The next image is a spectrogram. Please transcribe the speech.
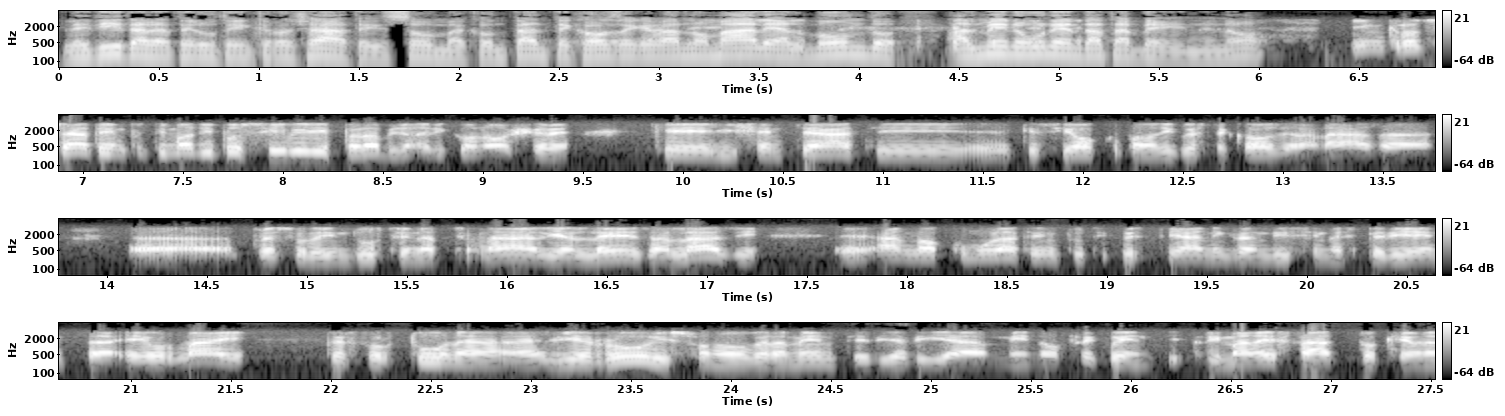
le dita le ha tenute incrociate, insomma, con tante cose che vanno male al mondo, almeno una è andata bene, no? Incrociate in tutti i modi possibili, però bisogna riconoscere che gli scienziati eh, che si occupano di queste cose, la NASA, eh, presso le industrie nazionali, all'ESA, all'ASI, eh, hanno accumulato in tutti questi anni grandissima esperienza e ormai per fortuna gli errori sono veramente via via meno frequenti. Rimane il fatto che è una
